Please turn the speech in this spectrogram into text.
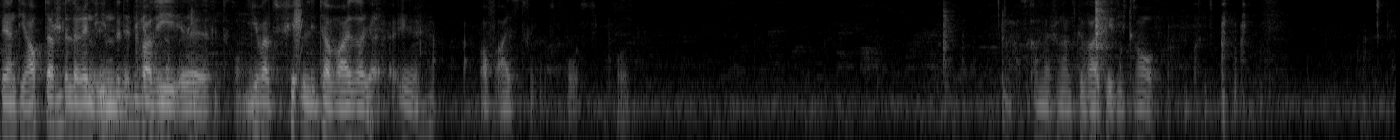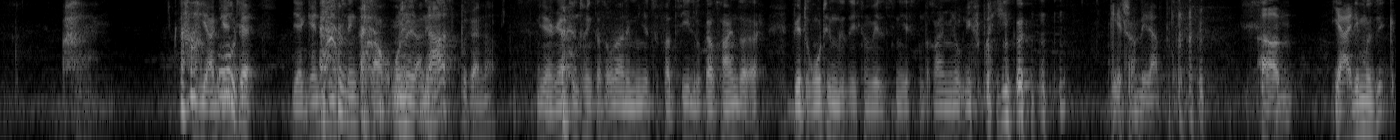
während die Hauptdarstellerin ihn quasi äh, jeweils Viertelliterweise äh, auf Eis trinkt. Prost. Prost. Jetzt kommen wir schon ganz gewalttätig drauf. Die Agentin, die Agentin trinkt das auch ohne eine, Nachbrenner. die Agentin trinkt das ohne eine Miene zu verziehen. Lukas Heinzer wird rot im Gesicht und wird jetzt die nächsten drei Minuten nicht sprechen können. Geht schon wieder. ähm, ja, die Musik.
